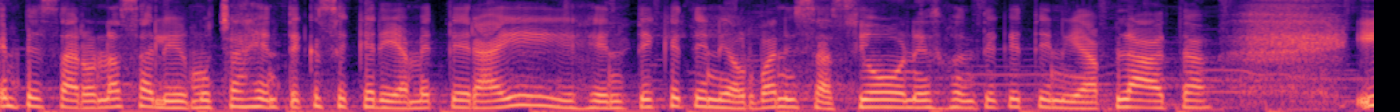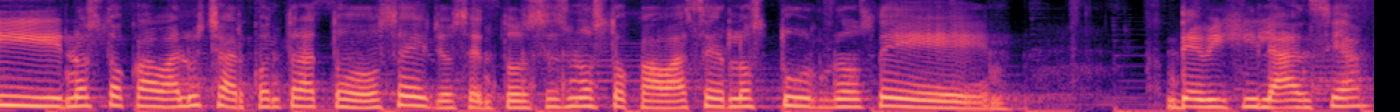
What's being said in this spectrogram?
empezaron a salir mucha gente que se quería meter ahí, gente que tenía urbanizaciones, gente que tenía plata, y nos tocaba luchar contra todos ellos, entonces nos tocaba hacer los turnos de, de vigilancia,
